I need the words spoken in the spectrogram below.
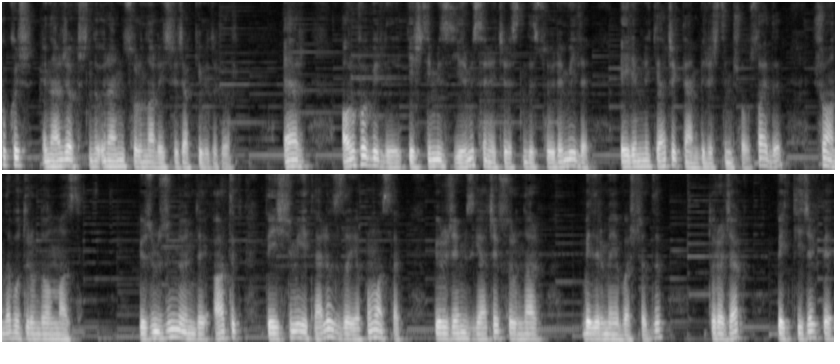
bu kış enerji akışında önemli sorunlar yaşayacak gibi duruyor. Eğer Avrupa Birliği geçtiğimiz 20 sene içerisinde söylemiyle eylemini gerçekten birleştirmiş olsaydı şu anda bu durumda olmazdı. Gözümüzün önünde artık değişimi yeterli hızla yapamazsak göreceğimiz gerçek sorunlar belirmeye başladı. Duracak, bekleyecek ve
